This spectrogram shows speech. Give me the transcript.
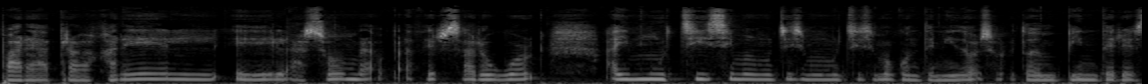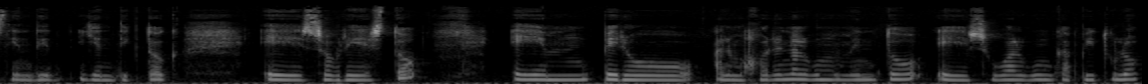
para trabajar el, la sombra o para hacer shadow work, hay muchísimo, muchísimo, muchísimo contenido, sobre todo en Pinterest y en, TikTok, eh, sobre esto. Eh, pero a lo mejor en algún momento eh, subo algún capítulo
